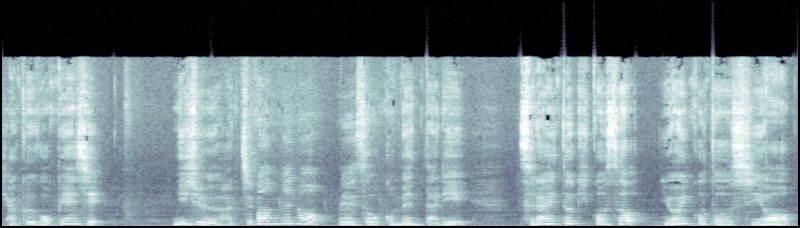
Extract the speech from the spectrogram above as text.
105ページ28番目の瞑想コメンタリー「辛い時こそ良いことをしよ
